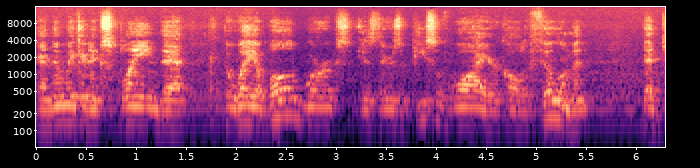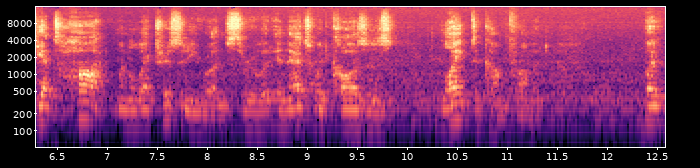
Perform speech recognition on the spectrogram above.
And then we can explain that the way a bulb works is there's a piece of wire called a filament that gets hot when electricity runs through it, and that's what causes light to come from it. But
